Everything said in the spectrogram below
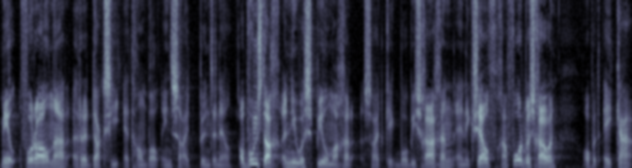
Mail vooral naar redactie.handbalinsight.nl. Op woensdag een nieuwe spielmacher, sidekick Bobby Schagen en ikzelf gaan voorbeschouwen op het EK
